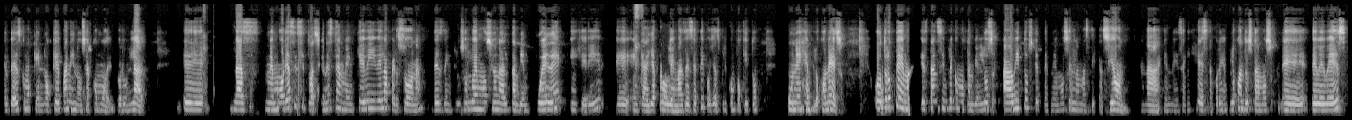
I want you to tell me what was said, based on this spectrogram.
entonces como que no quepan y no se acomoden, por un lado. Eh, las memorias y situaciones también que vive la persona, desde incluso lo emocional, también puede ingerir eh, en que haya problemas de ese tipo. Ya explico un poquito un ejemplo con eso. Otro tema es tan simple como también los hábitos que tenemos en la masticación, en, esa ingesta. Por ejemplo, cuando estamos eh, de bebés,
